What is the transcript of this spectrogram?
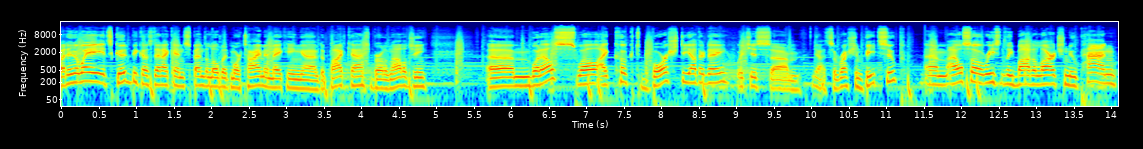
But in a way, it's good because then I can spend a little bit more time in making uh, the podcast, Berlinology. Um, what else? Well, I cooked borscht the other day, which is, um, yeah, it's a Russian beet soup. Um, I also recently bought a large new pan,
